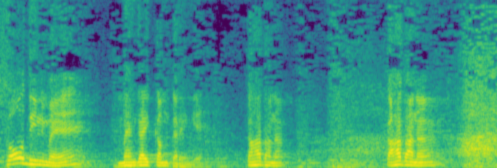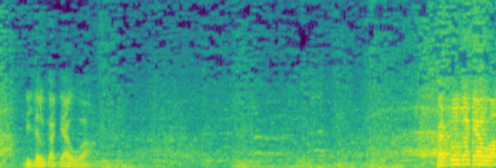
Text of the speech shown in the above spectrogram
सौ दिन में महंगाई कम करेंगे कहा था ना कहा था ना डीजल का क्या हुआ पेट्रोल का क्या हुआ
